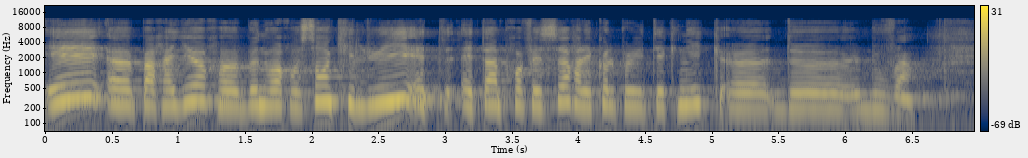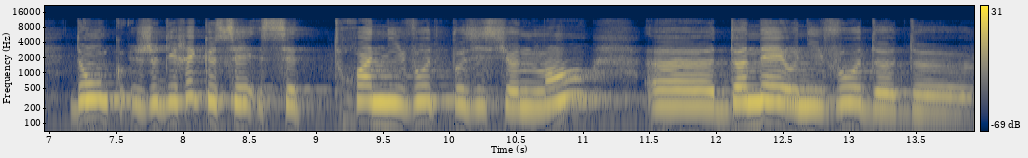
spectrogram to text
et euh, par ailleurs euh, Benoît Rossan, qui lui est, un professeur à l'école polytechnique de Louvain. Donc je dirais que ces, trois niveaux de positionnement donnaient au niveau de,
